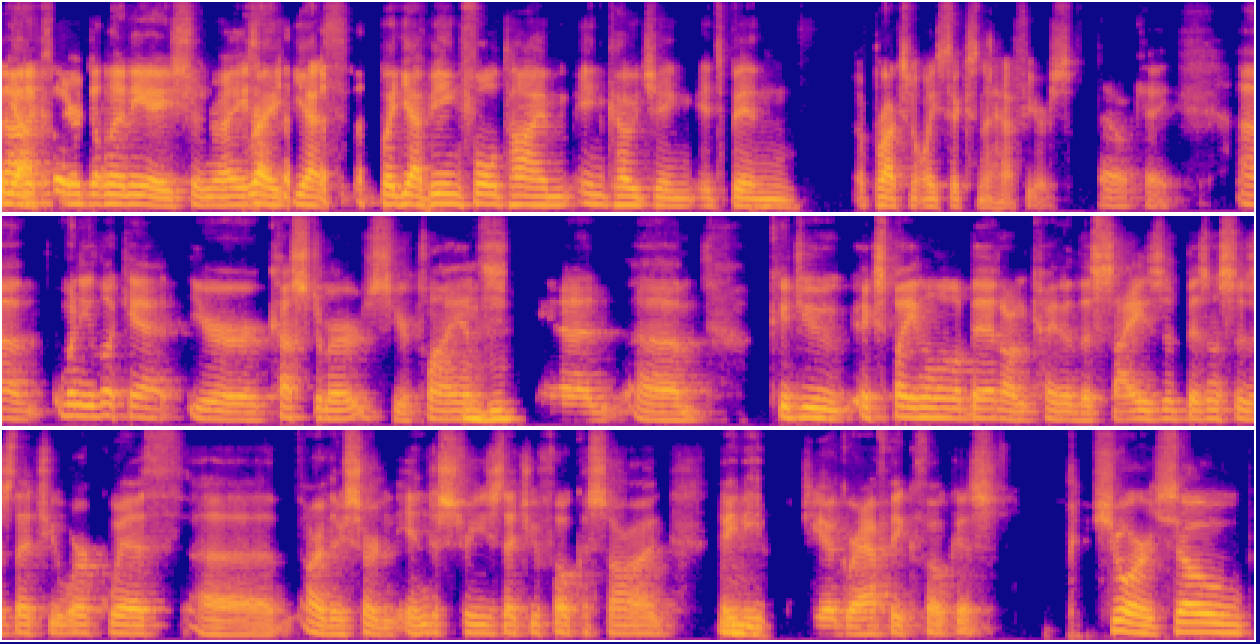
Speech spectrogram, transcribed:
not yeah. a clear delineation, right? right. Yes, but yeah, being full time in coaching, it's been approximately six and a half years. Okay. Um, when you look at your customers, your clients, mm-hmm. and um, could you explain a little bit on kind of the size of businesses that you work with? Uh, are there certain industries that you focus on? Maybe mm. geographic focus? Sure. So,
